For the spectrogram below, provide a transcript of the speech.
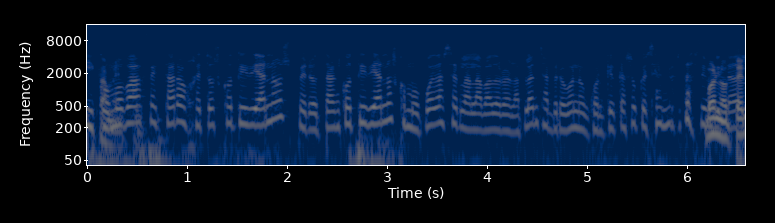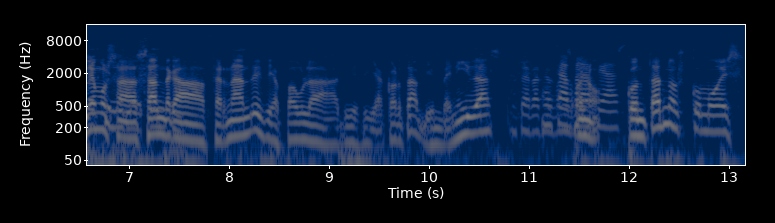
y cómo va a afectar a objetos cotidianos, pero tan cotidianos como pueda ser la lavadora o la plancha. Pero bueno, en cualquier caso que sean nuestras Bueno, tenemos a Sandra Fernández y a Paula Díez Villacorta. Bienvenidas. Muchas gracias. Muchas Bueno, gracias. contadnos cómo es,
